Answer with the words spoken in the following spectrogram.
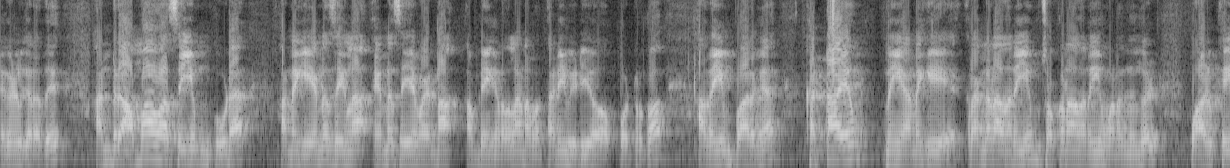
நிகழ்கிறது. அன்று அமாவாசையும் கூட அன்னைக்கு என்ன செய்யலாம் என்ன செய்ய வேண்டாம் அப்படிங்கிறதெல்லாம் நம்ம தனி வீடியோ போட்டிருக்கோம். அதையும் பாருங்கள் கட்டாயம் நீங்கள் அன்றைக்கி ரங்கநாதனையும் சொக்கநாதனையும் வணங்குங்கள். வாழ்க்கை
